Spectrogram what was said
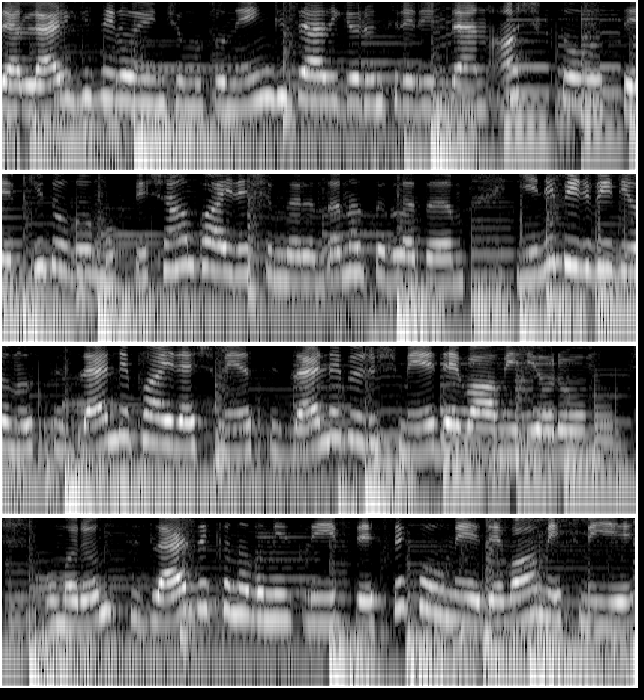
Güzeller güzel oyuncumuzun en güzel görüntülerinden, aşk dolu, sevgi dolu, muhteşem paylaşımlarından hazırladığım yeni bir videonu sizlerle paylaşmaya, sizlerle bölüşmeye devam ediyorum. Umarım sizler de kanalımı izleyip destek olmaya devam etmeyi,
